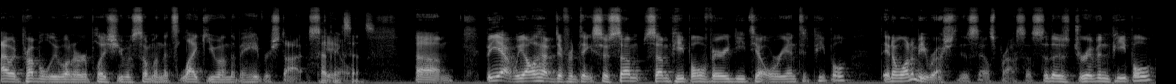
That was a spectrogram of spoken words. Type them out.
I would probably want to replace you with someone that's like you on the behavior style scale. that makes sense. Um, but yeah, we all have different things. So some some people, very detail oriented people, they don't want to be rushed through the sales process. So those driven people,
